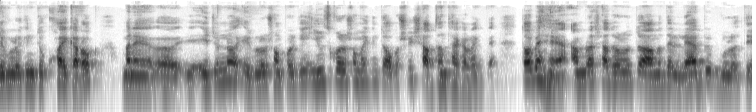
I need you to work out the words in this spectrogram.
এগুলো কিন্তু ক্ষয়কারক। মানে এই জন্য এগুলো সম্পর্কে ইউজ করার সময় কিন্তু অবশ্যই সাবধান থাকা লাগবে। তবে হ্যাঁ আমরা সাধারণত আমাদের ল্যাবগুলোতে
